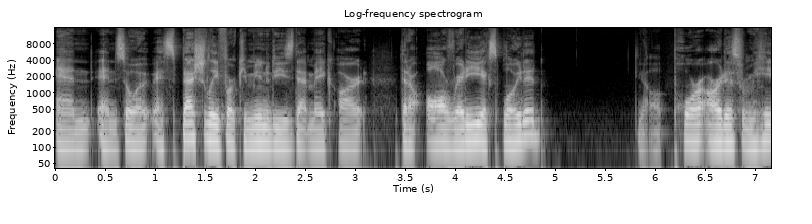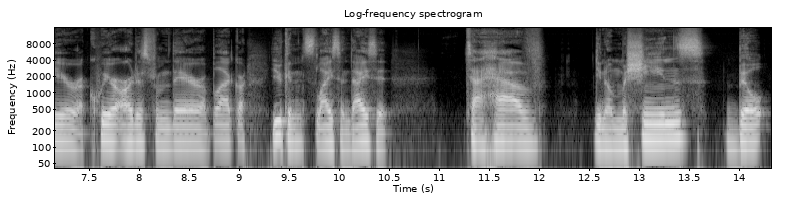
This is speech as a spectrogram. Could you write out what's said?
And and so especially for communities that make art that are already exploited, you know, a poor artist from here, a queer artist from there, a black art, you can slice and dice it to have, you know, machines built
